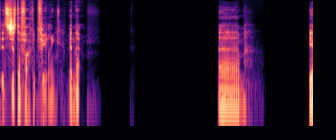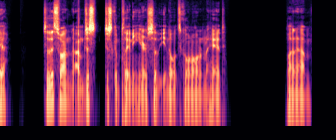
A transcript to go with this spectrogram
It's just a fucking feeling, isn't it? Um. Yeah. So this one, I'm just just complaining here so that you know what's going on in my head. But um,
